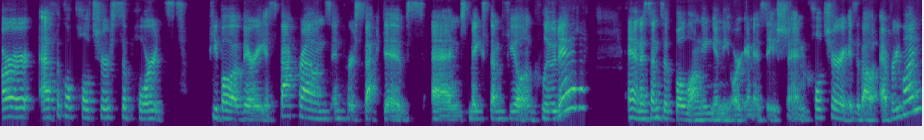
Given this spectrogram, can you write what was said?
our ethical culture supports people of various backgrounds and perspectives and makes them feel included and a sense of belonging in the organization. Culture is about everyone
